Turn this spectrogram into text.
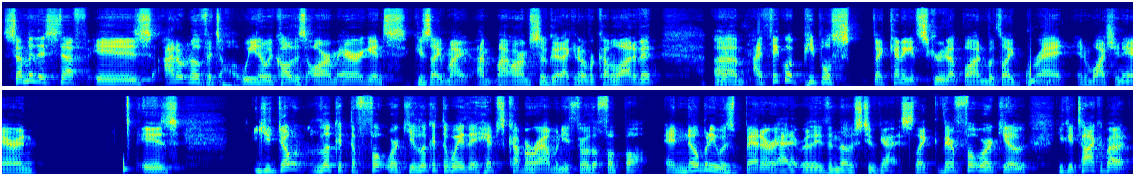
some of this stuff is I don't know if it's you know we call this arm arrogance because like my my arm's so good I can overcome a lot of it. Yeah. Um, I think what people like kind of get screwed up on with like Brett and watching Aaron is you don't look at the footwork, you look at the way the hips come around when you throw the football. And nobody was better at it really than those two guys. Like their footwork, you know, you could talk about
